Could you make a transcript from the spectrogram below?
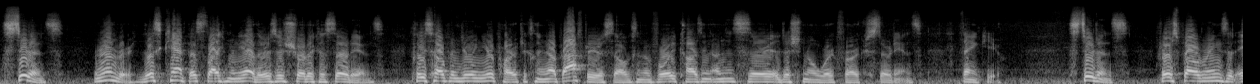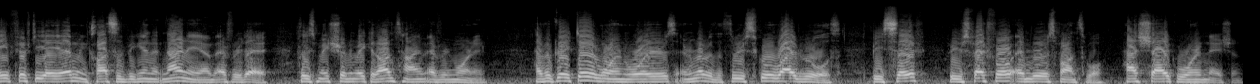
Students, remember, this campus, like many others, is short of custodians. Please help in doing your part to clean up after yourselves and avoid causing unnecessary additional work for our custodians. Thank you. Students, first bell rings at 8.50 a.m. and classes begin at 9 a.m. every day. Please make sure to make it on time every morning. Have a great day, Warren Warriors, and remember the three school-wide rules. Be safe, be respectful, and be responsible. Hashtag Warren Nation.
